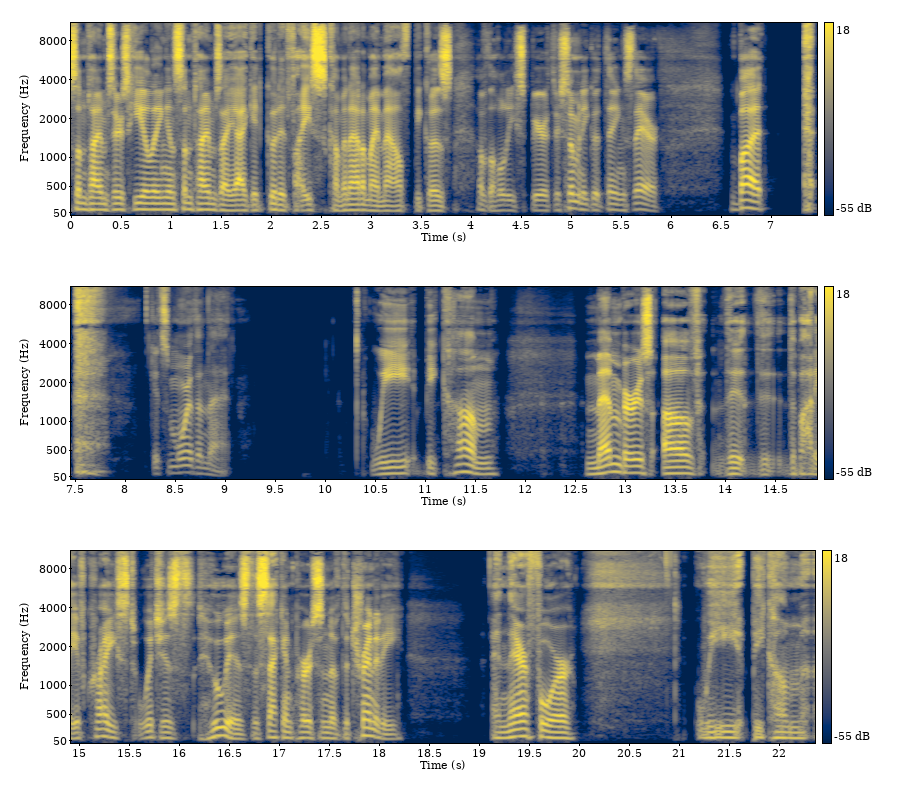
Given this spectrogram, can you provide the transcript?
sometimes there's healing, and sometimes I, I get good advice coming out of my mouth because of the Holy Spirit. There's so many good things there. But it's more than that we become members of the, the, the, body of Christ, which is who is the second person of the Trinity. And therefore, we become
